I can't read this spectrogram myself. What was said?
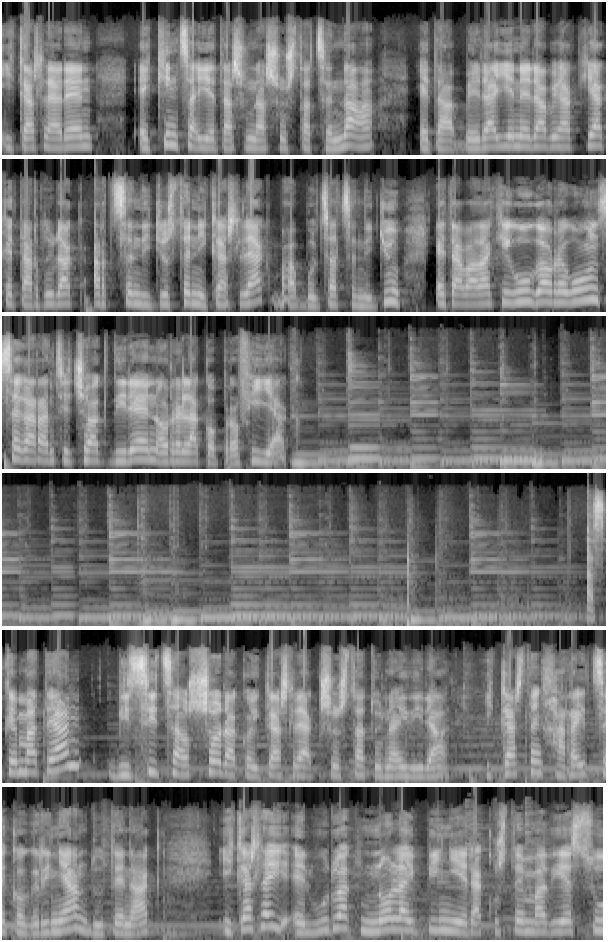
ikaslearen ekintzailetasuna sustatzen da, eta beraien erabeakiak eta ardurak hartzen dituzten ikasleak, ba, bultzatzen ditu. Eta badakigu gaur egun, ze garrantzitsuak diren horrelako profilak. Azken batean, bizitza osorako ikasleak sustatu nahi dira, ikasten jarraitzeko grinean dutenak, ikaslei helburuak nola ipini erakusten badiezu,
